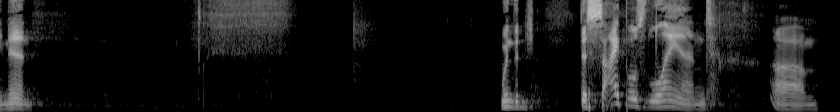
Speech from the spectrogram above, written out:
Amen. When the disciples land um,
